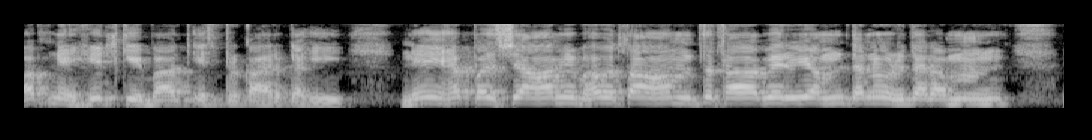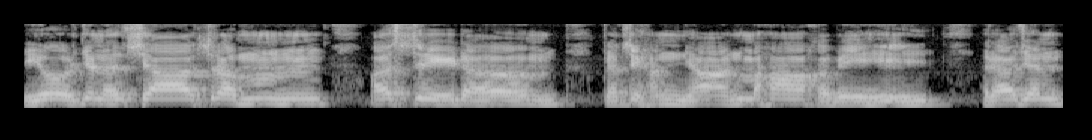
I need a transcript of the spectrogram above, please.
अपने हित की बात इस प्रकार कही। नेह पश्यामि भवताम तथा वीरियम धनुर्धरम। योर्जुन शास्त्रम अस्त्रेण प्रतिहन्यान महाहवे। राजन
